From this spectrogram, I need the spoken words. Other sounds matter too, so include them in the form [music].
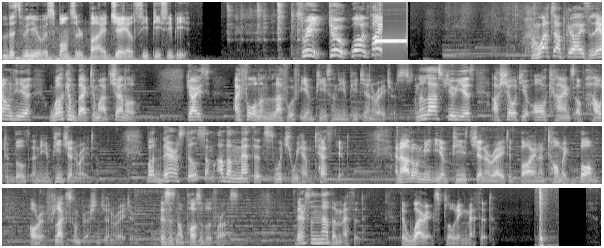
This video is sponsored by JLC PCB. Three, two, one, fight! What's up guys, Leon here. Welcome back to my channel. Guys, I fall in love with EMPs and EMP generators. In the last few years I showed you all kinds of how to build an EMP generator. But there are still some other methods which we haven't tested yet. And I don't mean EMPs generated by an atomic bomb or a flux compression generator. This is not possible for us. There's another method, the wire exploding method.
